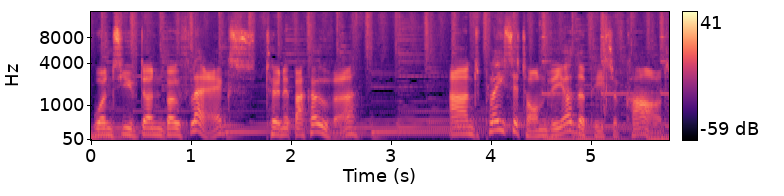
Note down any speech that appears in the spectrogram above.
Once you've done both legs, turn it back over and place it on the other piece of card.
